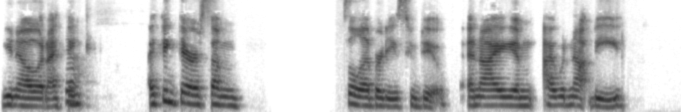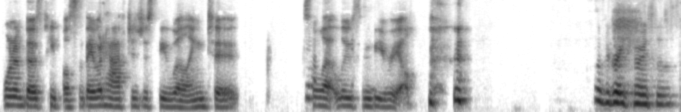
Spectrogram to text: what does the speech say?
you know. And I think, yeah. I think there are some celebrities who do and i am i would not be one of those people so they would have to just be willing to to yeah. let loose and be real those are great choices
